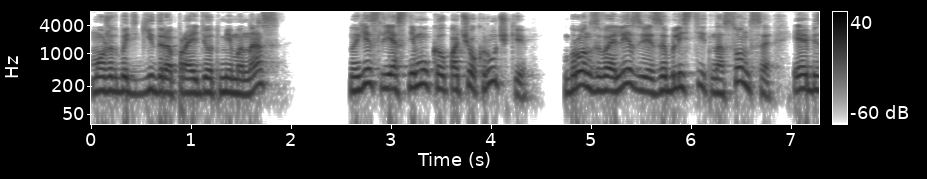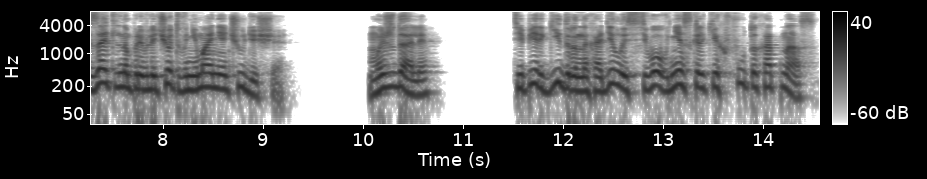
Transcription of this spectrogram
Может быть, гидра пройдет мимо нас? Но если я сниму колпачок ручки, бронзовое лезвие заблестит на солнце и обязательно привлечет внимание чудища. Мы ждали. Теперь гидра находилась всего в нескольких футах от нас.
